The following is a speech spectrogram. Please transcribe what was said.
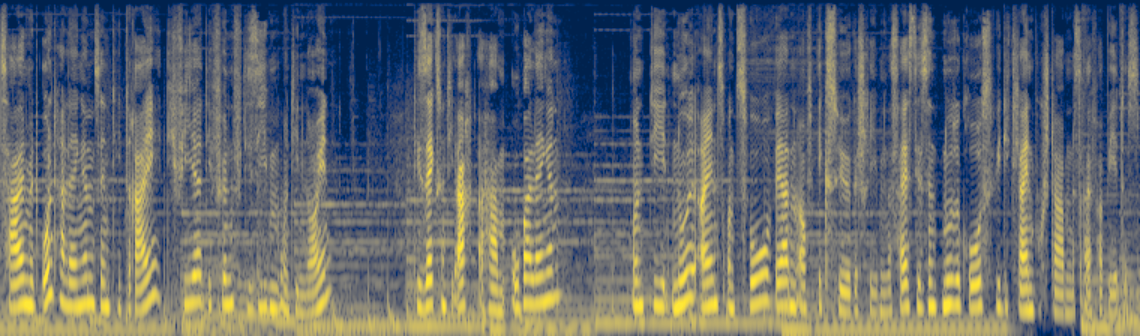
Zahlen mit Unterlängen sind die 3, die 4, die 5, die 7 und die 9. Die 6 und die 8 haben Oberlängen und die 0, 1 und 2 werden auf x-Höhe geschrieben. Das heißt, die sind nur so groß wie die Kleinbuchstaben des Alphabetes.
